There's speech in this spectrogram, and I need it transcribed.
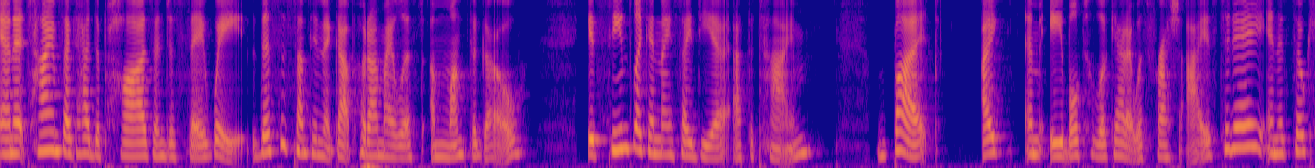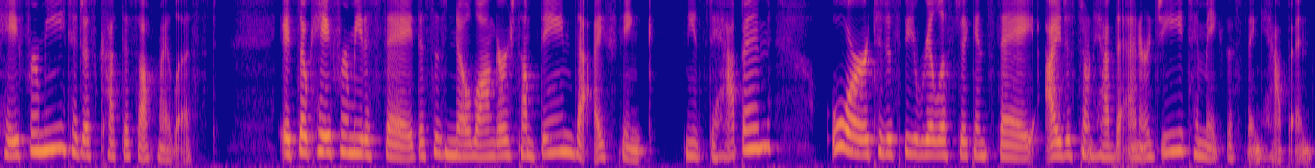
And at times I've had to pause and just say, wait, this is something that got put on my list a month ago. It seemed like a nice idea at the time, but I am able to look at it with fresh eyes today, and it's okay for me to just cut this off my list. It's okay for me to say, this is no longer something that I think needs to happen, or to just be realistic and say, I just don't have the energy to make this thing happen.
